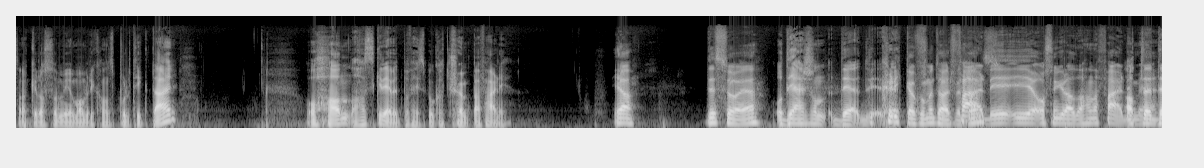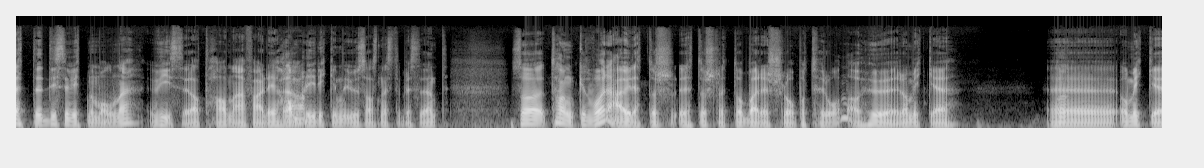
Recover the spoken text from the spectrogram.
Snakker også mye om amerikansk politikk der. Og han har skrevet på Facebook at Trump er ferdig. Ja, det så jeg. Og det er sånn det, Det klikka kommentarfeltet hans. Ferdig i åssen grad han er ferdig At eh, med At disse vitnemålene viser at han er ferdig. Han Ja. blir ikke USAs neste president. Så tanken vår er jo rett og, rett og slett å bare slå på tråden da, og høre om ikke eh, Om ikke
